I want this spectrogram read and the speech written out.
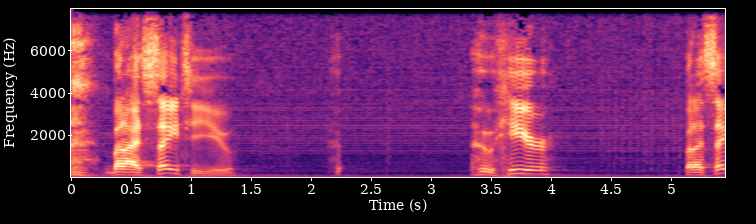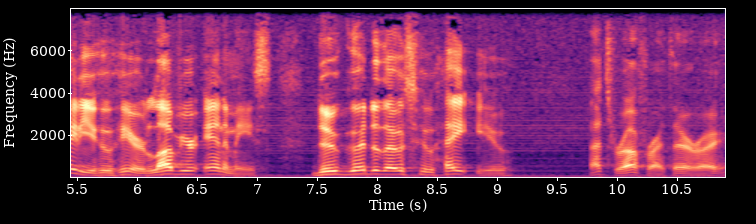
but I say to you, who hear, but I say to you who hear, love your enemies, do good to those who hate you. That's rough right there, right?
